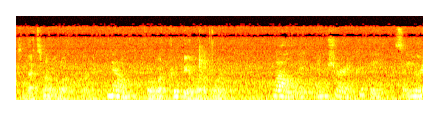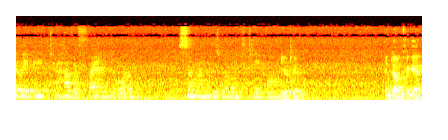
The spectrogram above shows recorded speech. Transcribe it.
So that's not a lot of money No, for what could be a lot of work. well, it- I'm sure it could be. So you Yeah. really need to have a friend or someone who's willing to take on You do. And don't forget,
